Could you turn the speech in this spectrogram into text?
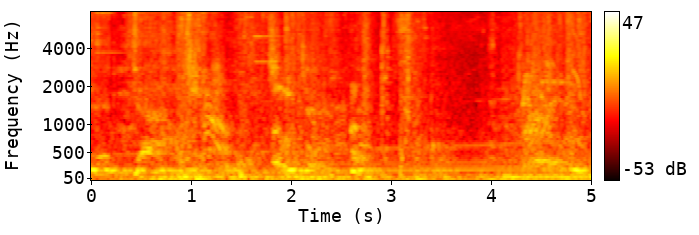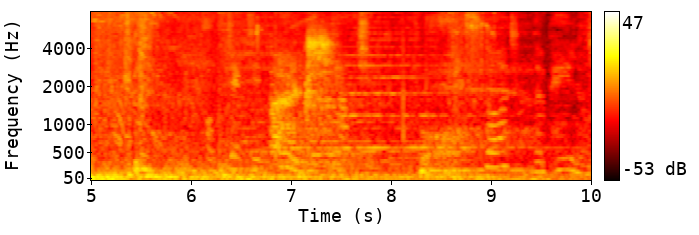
Head down. Objective A captured. Start the payload.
